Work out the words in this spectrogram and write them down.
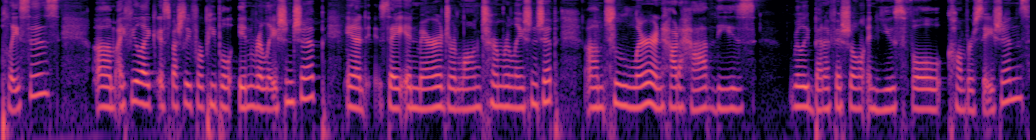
places. Um, I feel like, especially for people in relationship and say in marriage or long term relationship, um, to learn how to have these really beneficial and useful conversations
